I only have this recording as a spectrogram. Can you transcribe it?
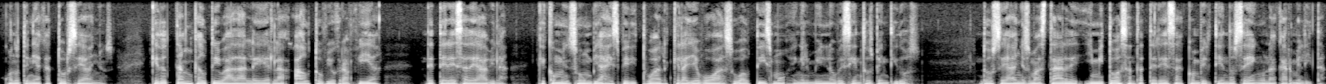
cuando tenía 14 años, quedó tan cautivada al leer la autobiografía de Teresa de Ávila que comenzó un viaje espiritual que la llevó a su bautismo en el 1922. Doce años más tarde imitó a Santa Teresa convirtiéndose en una carmelita,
